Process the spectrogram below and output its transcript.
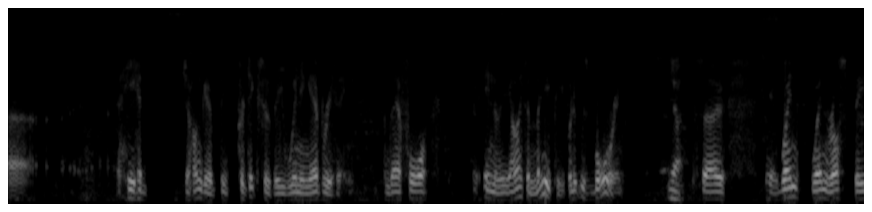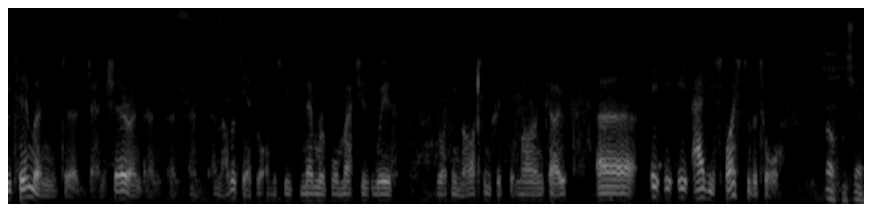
uh, he had Jahangir predictably winning everything, and therefore in the eyes of many people, it was boring. Yeah. So when when Ross beat him and uh, Jansher and, and, and, and, others, he had obviously memorable matches with Rodney Martin, Kristian Marenko. Uh, it, it, it added spice to the tour. Oh, for sure.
